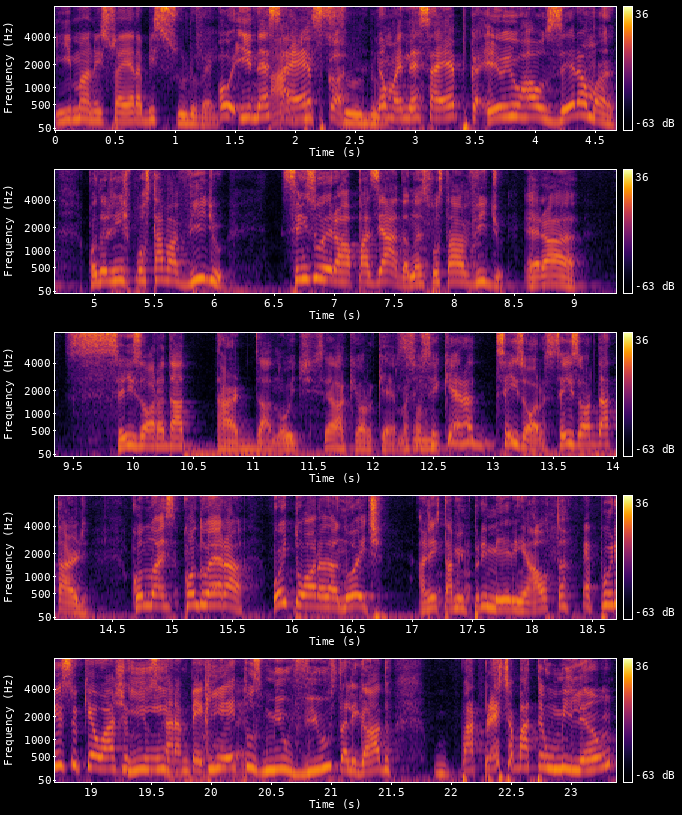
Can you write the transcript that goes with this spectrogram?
E, mano, isso aí era absurdo, velho. Ô, e nessa época. Não, mas nessa época, eu e o Raulzeira, mano, quando a gente postava vídeo, sem zoeira, rapaziada, nós postava vídeo. Era 6 horas da tarde, da noite, sei lá que hora que é, mas só sei que era 6 horas, 6 horas da tarde. Quando, nós, quando era 8 horas da noite, a gente tava em primeiro, em alta. É por isso que eu acho que os caras pegou. 500 mil views, tá ligado? Pra prestes a bater um milhão.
